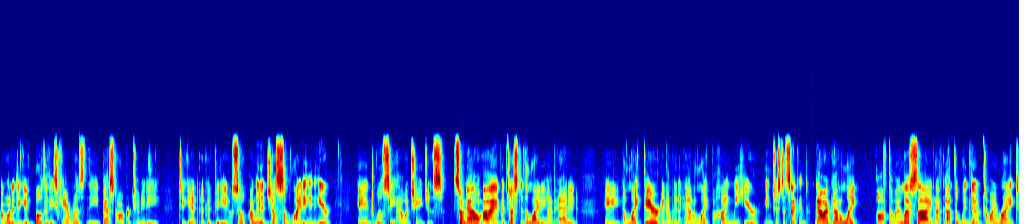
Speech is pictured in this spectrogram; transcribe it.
I wanted to give both of these cameras the best opportunity to get a good video. So I'm going to adjust some lighting in here and we'll see how it changes. So now I've adjusted the lighting. I've added a, a light there and I'm going to add a light behind me here in just a second. Now I've got a light off to my left side. I've got the window to my right.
